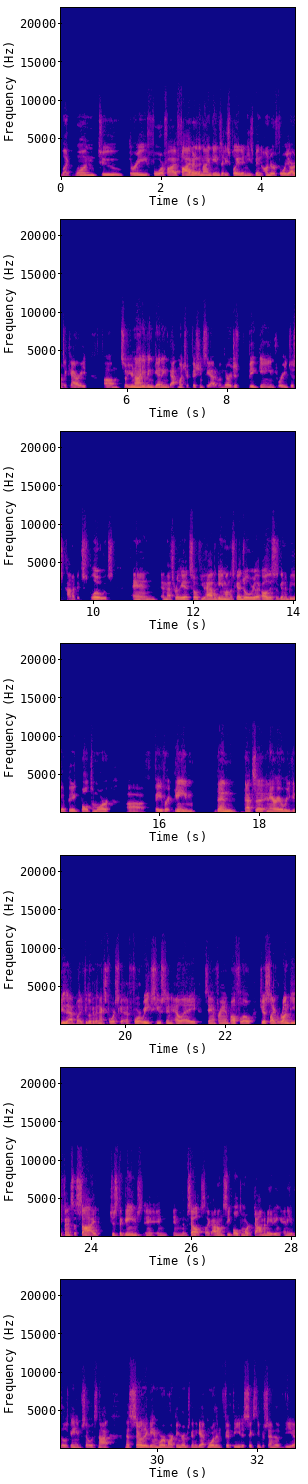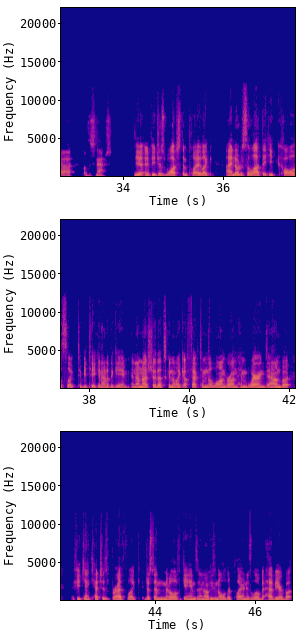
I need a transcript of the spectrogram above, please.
like one, two, three, four, five, five out of the nine games that he's played in, he's been under four yards a carry. Um, so you're not even getting that much efficiency out of him. There are just big games where he just kind of explodes, and and that's really it. So if you have a game on the schedule where you're like, oh, this is going to be a big Baltimore uh, favorite game, then that's a, an area where you could do that. But if you look at the next four four weeks, Houston, LA, San Fran, Buffalo, just like run defense aside, just the games in, in, in themselves. Like I don't see Baltimore dominating any of those games. So it's not necessarily a game where Mark Ingram is going to get more than 50 to 60 percent of the uh, of the snaps. Yeah, and if you just watch them play, like I notice a lot that he calls like to be taken out of the game, and I'm not sure that's going to like affect him in the long run, him wearing down. But if he can't catch his breath, like just in the middle of games, and I know he's an older player and he's a little bit heavier, but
